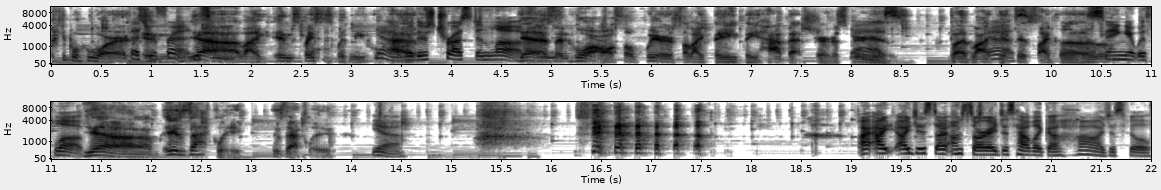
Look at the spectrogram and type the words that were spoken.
people who are That's your in- friends yeah, and- like in spaces with me who yeah. have Where there's trust and love. yes, and who are also queer, so like they they have that shared experience. Yes. But like Yes. if it's like a saying it with love. yeah, exactly, exactly. Yeah. I, I, I just I, I'm sorry. I just have like a huh, I just feel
